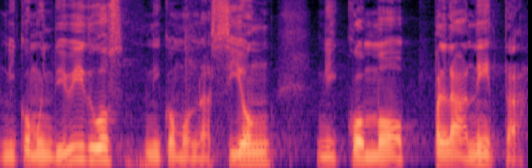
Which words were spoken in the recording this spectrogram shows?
ni como individuos, ni como nación, ni como planeta.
